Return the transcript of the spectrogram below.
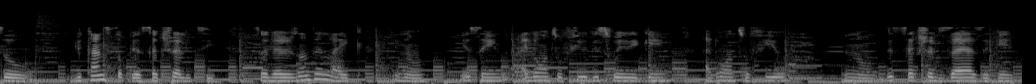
So you can't stop your sexuality. So there is nothing like, you know, you're saying, I don't want to feel this way again. I don't want to feel, you know, these sexual desires again.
